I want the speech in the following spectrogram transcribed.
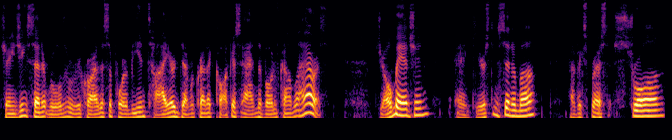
changing Senate rules would require the support of the entire Democratic caucus and the vote of Kamala Harris. Joe Manchin and Kyrsten Sinema have expressed strong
